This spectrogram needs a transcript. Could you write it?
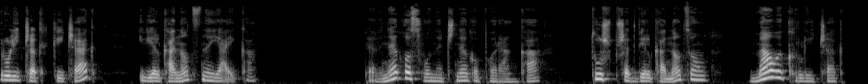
króliczek Kiczek i wielkanocne jajka. Pewnego słonecznego poranka, tuż przed Wielkanocą, mały króliczek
